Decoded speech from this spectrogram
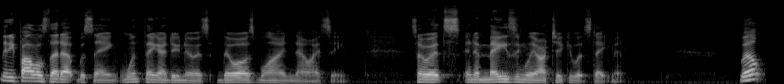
Then he follows that up with saying, One thing I do know is, though I was blind, now I see. So it's an amazingly articulate statement. Well,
